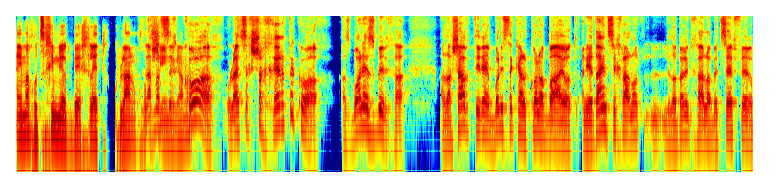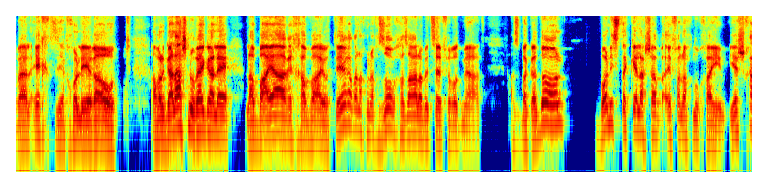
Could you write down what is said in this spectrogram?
האם אנחנו צריכים להיות בהחלט כולנו חופשיים לגמרי? למה צריך כוח? אולי צריך לשחרר את הכוח. אז בוא אני אסביר לך. אז עכשיו תראה, בוא נסתכל על כל הבעיות. אני עדיין צריך לענות, לדבר איתך על הבית ספר ועל איך זה יכול להיראות. אבל גלשנו רגע לבעיה הרחבה יותר, אבל אנחנו נחזור חזרה לבית ספר עוד מעט. אז בגדול, בוא נסתכל עכשיו איפה אנחנו חיים. יש לך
